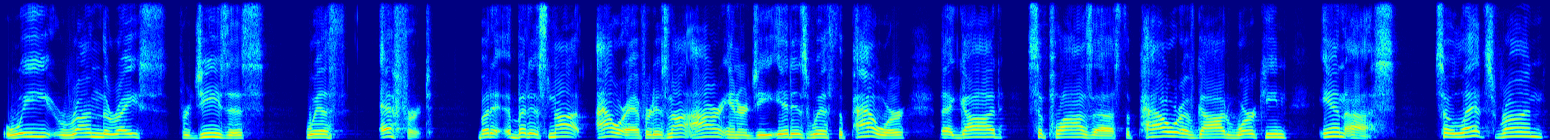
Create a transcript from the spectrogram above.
we run the race for Jesus with effort. But, it, but it's not our effort, it's not our energy, it is with the power that God supplies us, the power of God working in us. So let's run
